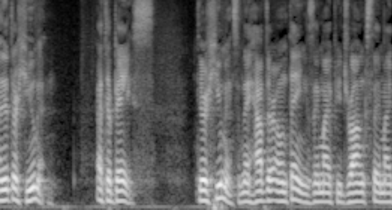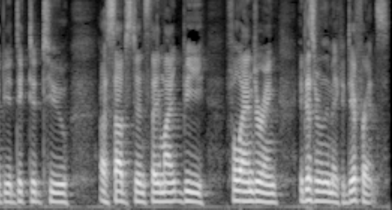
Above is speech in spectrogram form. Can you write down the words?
and that they're human at their base. They're humans and they have their own things. They might be drunks, they might be addicted to a substance, they might be philandering. It doesn't really make a difference.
